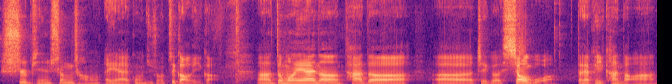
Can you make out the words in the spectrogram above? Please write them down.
视频生成 AI 工具中最高的一个啊。Domo AI 呢，它的呃这个效果大家可以看到啊。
